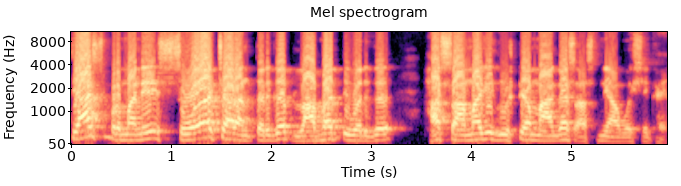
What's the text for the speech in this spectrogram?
त्याचप्रमाणे सोळा चार अंतर्गत लाभार्थी वर्ग हा सामाजिकदृष्ट्या मागास असणे आवश्यक आहे.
